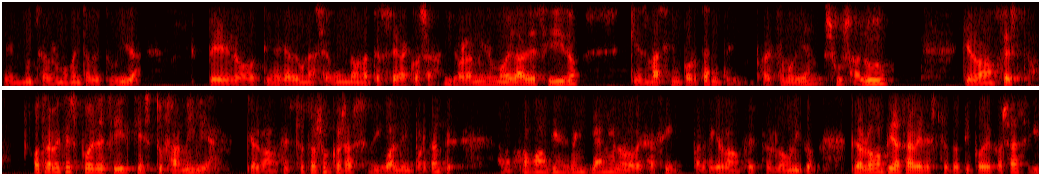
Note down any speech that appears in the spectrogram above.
en muchos momentos de tu vida, pero tiene que haber una segunda una tercera cosa. Y ahora mismo él ha decidido que es más importante, parece muy bien, su salud que el baloncesto. Otras veces puedes decir que es tu familia, que el baloncesto. Todas son cosas igual de importantes. A lo mejor cuando tienes 20 años no lo ves así, parece que el baloncesto es lo único. Pero luego empiezas a ver este otro tipo de cosas y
